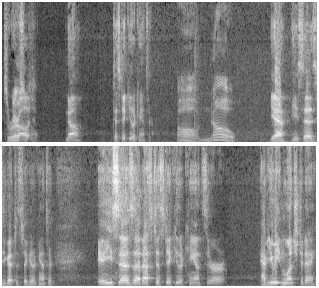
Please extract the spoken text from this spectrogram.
Cirrhosis. Urologist. No, testicular cancer. Oh no. Yeah, he says you got testicular cancer. He says uh, that's testicular cancer. Have you eaten lunch today?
